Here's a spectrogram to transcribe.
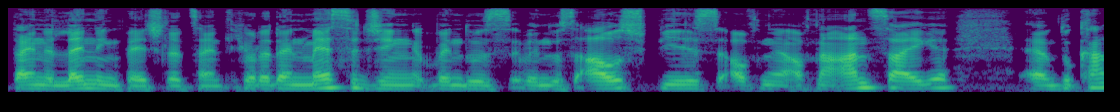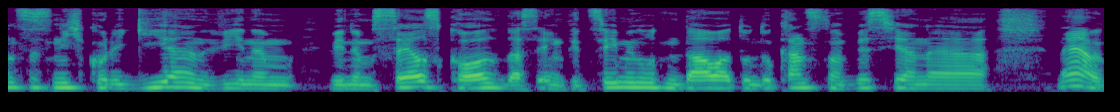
deine Landingpage letztendlich oder dein Messaging, wenn du es wenn ausspielst auf eine, auf eine Anzeige. Äh, du kannst es nicht korrigieren wie in einem, wie in einem Sales Call, das irgendwie zehn Minuten dauert und du kannst noch ein bisschen, äh, naja,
